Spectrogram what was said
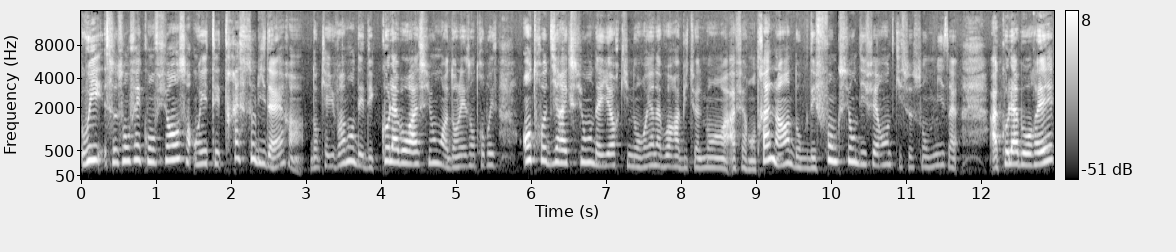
Oui, se sont fait confiance, ont été très solidaires. Donc il y a eu vraiment des, collaborations dans les entreprises, entre directions d'ailleurs qui n'ont rien à voir habituellement à faire entre elles, hein. donc des fonctions différentes qui se sont mises à, collaborer.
